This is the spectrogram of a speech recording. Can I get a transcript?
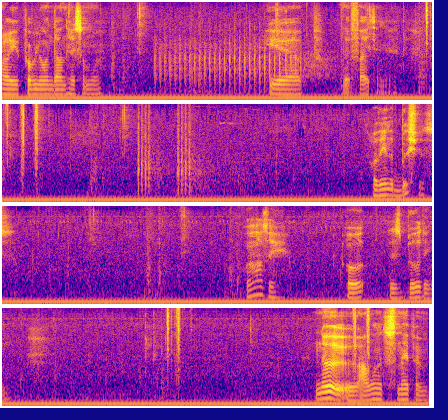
Oh, you probably went down here somewhere. Yep, they're fighting. Are they in the bushes? Where are they? Oh, this building. No, I wanted to snipe him.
